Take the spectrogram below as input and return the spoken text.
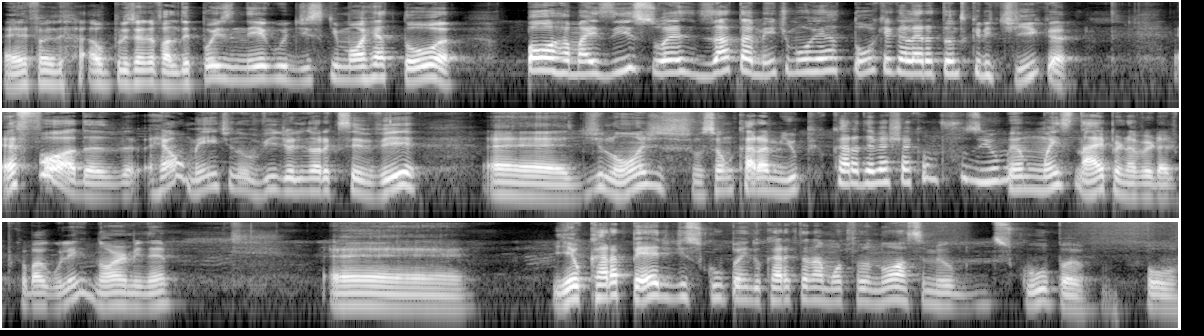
Aí fala, o policial ainda fala: depois nego diz que morre à toa. Porra, mas isso é exatamente morrer à toa que a galera tanto critica. É foda. Realmente no vídeo ali, na hora que você vê é, de longe, se você é um cara míope, o cara deve achar que é um fuzil mesmo, uma sniper na verdade, porque o bagulho é enorme, né? É... E aí o cara pede desculpa ainda, o cara que tá na moto falou, nossa, meu, desculpa, pô,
